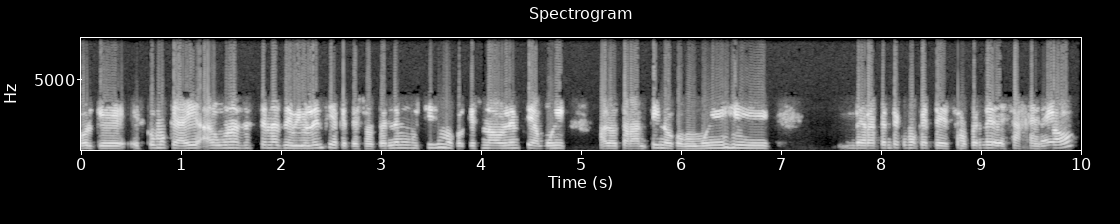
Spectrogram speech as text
porque es como que hay algunas escenas de violencia que te sorprenden muchísimo porque es una violencia muy a lo tarantino, como muy de repente como que te sorprende de exagerado,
